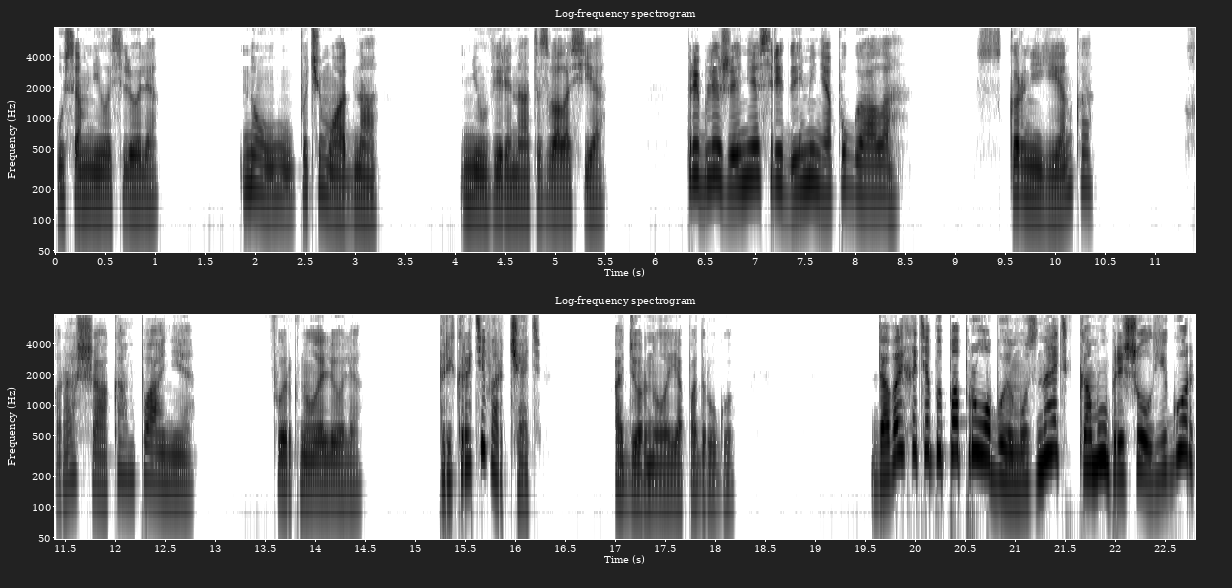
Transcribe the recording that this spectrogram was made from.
усомнилась Лёля. Ну, почему одна? неуверенно отозвалась я. Приближение среды меня пугало. С Корниенко «Хороша компания», — фыркнула Лёля. «Прекрати ворчать», — одернула я подругу. «Давай хотя бы попробуем узнать, к кому пришел Егор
